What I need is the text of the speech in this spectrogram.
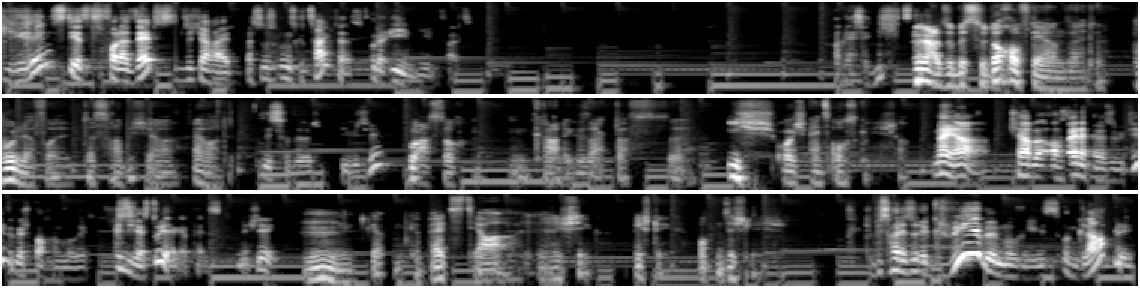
grinst jetzt voller Selbstsicherheit, dass du es uns gezeigt hast. Oder ihm jedenfalls. Aber da ist ja nichts. also bist du doch auf deren Seite. Wundervoll, das habe ich ja erwartet. Ist verwirrt. Wie bitte? Du hast doch gerade gesagt, dass äh, ich euch eins ausgewischt habe. Naja, ich habe aus deiner Perspektive gesprochen, Moritz. Schließlich hast du ja gepetzt, nicht ich. Hm, ge gepetzt, ja, richtig, richtig, offensichtlich. Du bist heute so agreeable, Maurice. Unglaublich.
